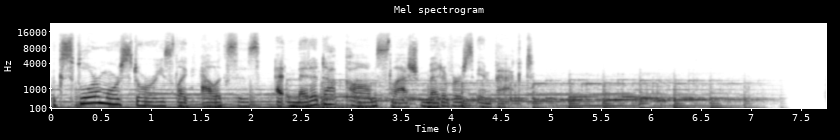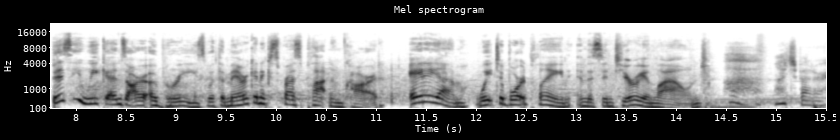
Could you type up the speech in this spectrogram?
Explore more stories like Alex's at meta.com slash metaverse impact. Busy weekends are a breeze with American Express Platinum Card. 8 a.m., wait to board plane in the Centurion Lounge. Much better.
